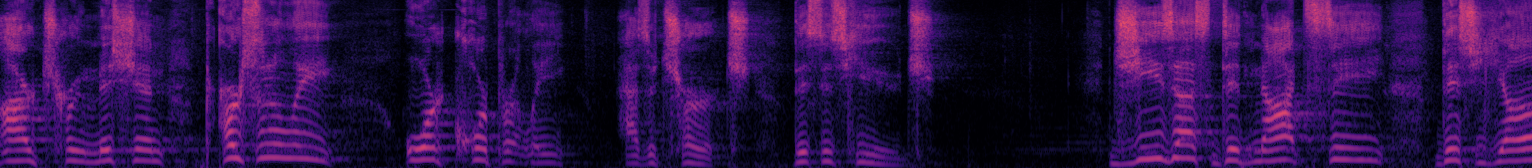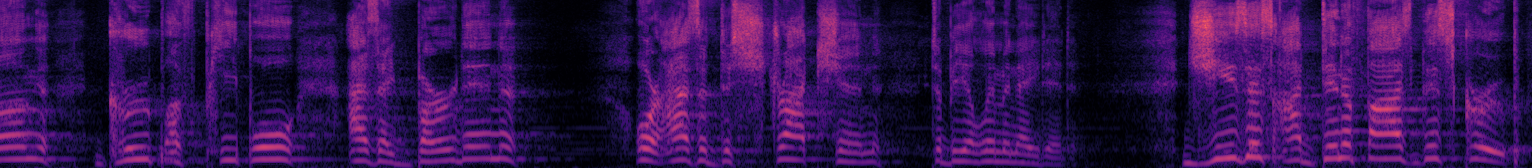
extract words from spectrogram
our true mission personally or corporately as a church. This is huge. Jesus did not see this young group of people as a burden or as a distraction to be eliminated. Jesus identifies this group,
